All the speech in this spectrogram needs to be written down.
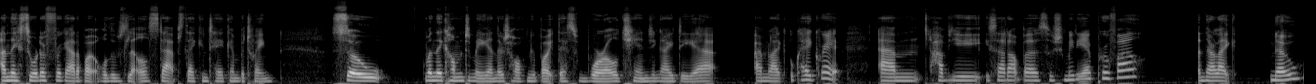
and they sort of forget about all those little steps they can take in between. So, when they come to me and they're talking about this world changing idea, I'm like, okay, great. Um, have you set up a social media profile? And they're like, no.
